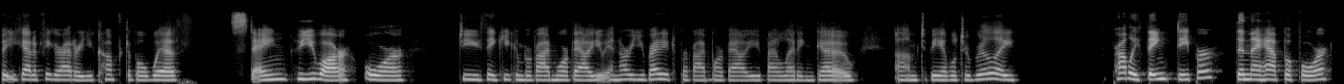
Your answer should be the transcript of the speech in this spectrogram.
but you got to figure out are you comfortable with staying who you are or do you think you can provide more value and are you ready to provide more value by letting go um, to be able to really probably think deeper than they have before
